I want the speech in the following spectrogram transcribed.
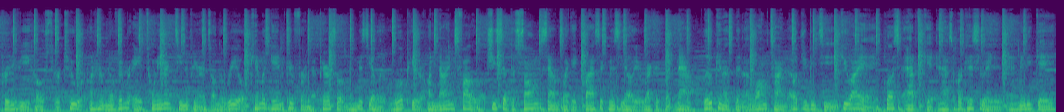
Pretty V host her tour. On her November 8, 2019 appearance on The Real, Kim again confirmed that Paris Hilton and Missy Elliott will appear on Nine's follow-up. She said the song sounds like a classic Missy Elliott record, but now. Little Kim has been a long-time LGBTQIA plus advocate and has participated in many gay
